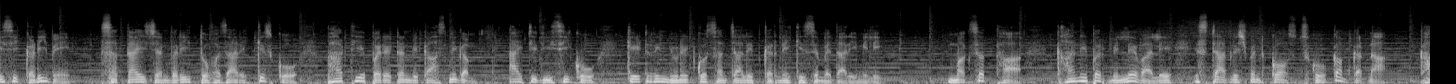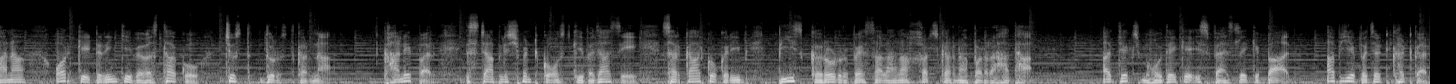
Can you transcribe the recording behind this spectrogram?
इसी कड़ी में 27 जनवरी 2021 को भारतीय पर्यटन विकास निगम आईटीडीसी को केटरिंग यूनिट को संचालित करने की ज़िम्मेदारी मिली। मकसद था खाने पर मिलने वाले स्टैब्लिशमेंट कॉस्ट्स को कम करना, खाना और केटरिंग की व्यवस्था को चुस्त दुरुस्त करना। खाने पर स्टैब्लिशमेंट कॉस्ट की वजह से सरकार को करीब 20 करोड़ रुपए सालाना खर्च करना पड़ रहा था। अध्यक्ष महोदय के इस फैसले के बाद अब ये बजट घटकर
